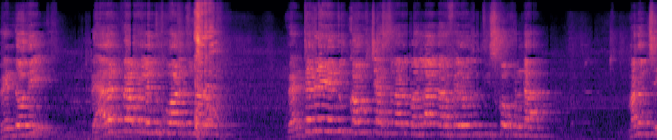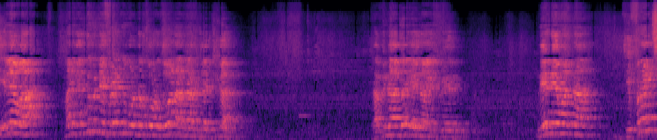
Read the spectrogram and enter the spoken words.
రెండోది బ్యాలెట్ పేపర్లు ఎందుకు వాడుతున్నారు? వెంటనే ఎందుకు కౌంట్ చేస్తున్నారు? మళ్ళా నలభై రోజులు తీసుకోకుండా. మనం చేయలేమా? మనం ఎందుకు డిఫరెంట్గా ఉండకూడదు అని అన్నాడు జడ్జి గారు. రవినాథ్ ఏదో పేరు. నేనేమన్నా డిఫరెన్స్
